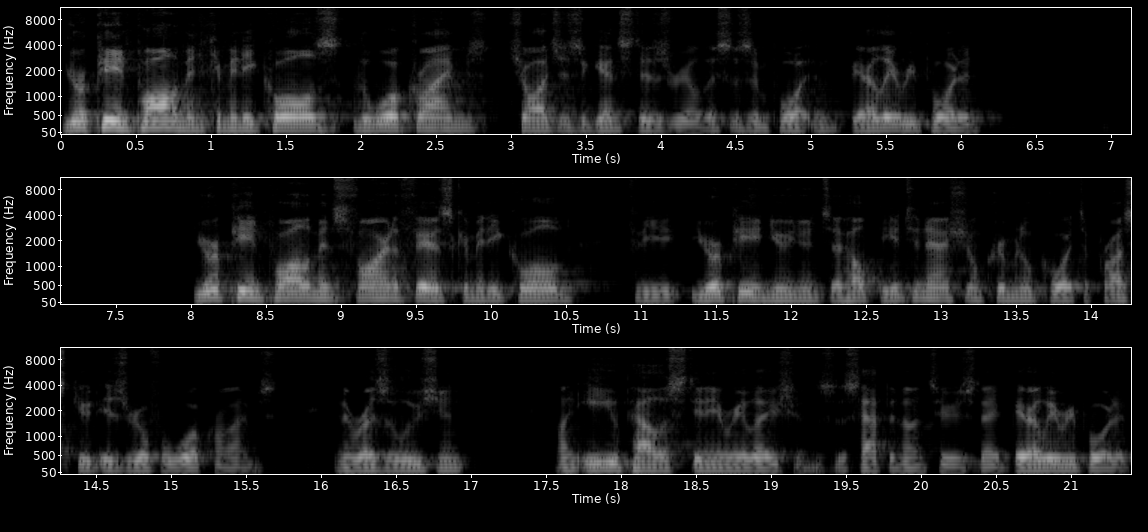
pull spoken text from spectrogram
European Parliament Committee calls the war crimes charges against Israel. This is important, barely reported. European Parliament's Foreign Affairs Committee called for the European Union to help the International Criminal Court to prosecute Israel for war crimes in a resolution on EU Palestinian relations. This happened on Tuesday, barely reported.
